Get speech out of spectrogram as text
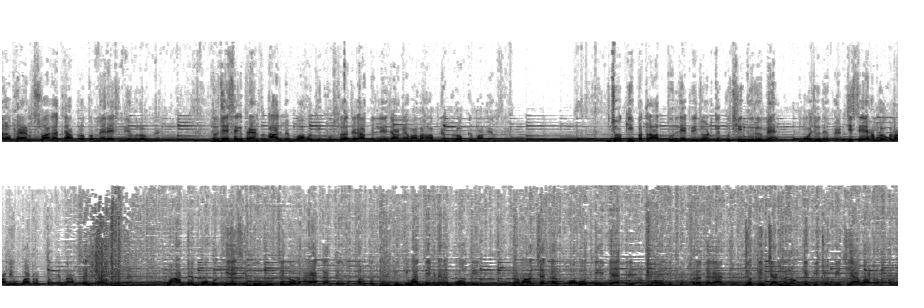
हेलो फ्रेंड्स स्वागत है आप लोग को मेरे इस नए ब्लॉग में। तो जैसे कि फ्रेंड्स आज मैं बहुत ही खूबसूरत जगह पे ले जाने वाला हूँ अपने ब्लॉग के माध्यम से। जो कि पतरातू लेक रिजोर्ट के कुछ ही दूरी में मौजूद है फ्रेंड जिसे हम लोग बलानी वाटरफॉल के नाम से जानते हैं। वहाँ पे बहुत ही ऐसी दूर दूर से लोग आया करते उस फल को क्योंकि वह देखने में बहुत ही रोमांचक और बहुत ही बेहतरीन और बहुत ही खूबसूरत जगह है, जो कि जंगलों के बीचों बीच यह वाटरफॉल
